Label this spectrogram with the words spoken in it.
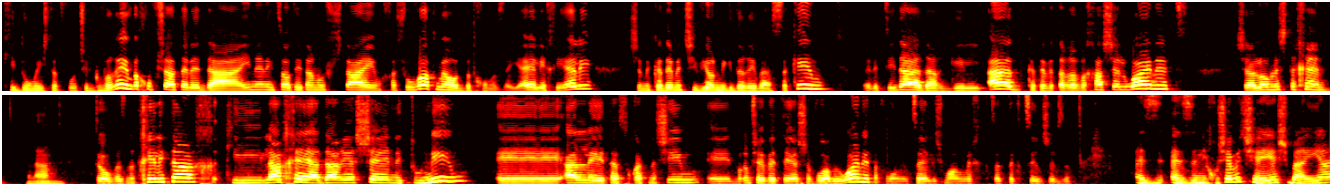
קידום ההשתתפות של גברים בחופשת הלידה. הנה נמצאות איתנו שתיים חשובות מאוד בתחום הזה. יעל יחיאלי, שמקדמת שוויון מגדרי בעסקים, ולצידה הדר גלעד, כתבת הרווחה של ynet. שלום לשתיכן. אהלן. טוב, אז נתחיל איתך, כי לך, הדר, יש נתונים אה, על אה, תעסוקת נשים, אה, דברים שהבאת השבוע בוויינט, אנחנו נרצה לשמוע ממך קצת תקציר של זה. אז, אז אני חושבת שיש בעיה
